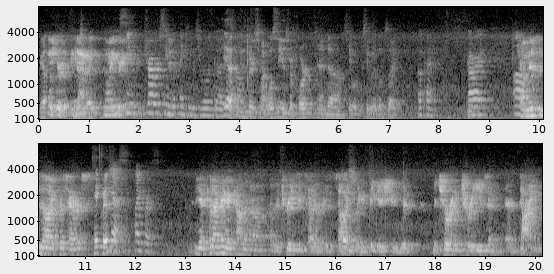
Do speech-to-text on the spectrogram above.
Yep. oh, sure, He's exactly, great. no, I He agree. seemed- Trevor seemed to think he was really good. Yeah, so- he's very smart. We'll see his report and, uh, see what, see what it looks like. Okay, all right. Um, Um, this is, uh, Chris Harris. Hey, Chris? Yes, hi, Chris. Yeah, could I make a comment on, on the trees, et cetera, because it's obviously a big issue with maturing trees and, and dying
